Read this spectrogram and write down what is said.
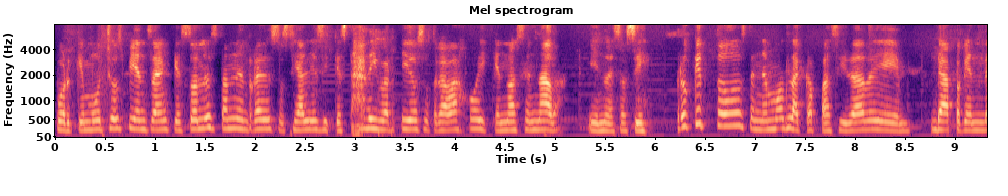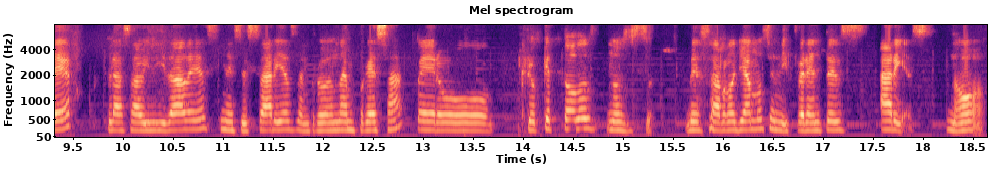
porque muchos piensan que solo están en redes sociales y que está divertido su trabajo y que no hacen nada y no es así. Creo que todos tenemos la capacidad de, de aprender las habilidades necesarias dentro de una empresa, pero creo que todos nos desarrollamos en diferentes áreas, ¿no?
